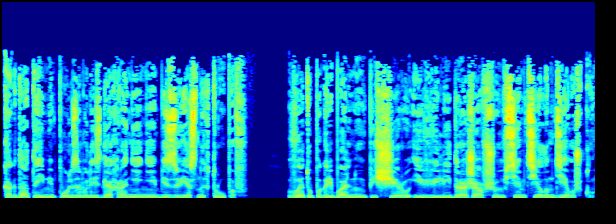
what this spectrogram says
Когда-то ими пользовались для хранения безвестных трупов. В эту погребальную пещеру и ввели дрожавшую всем телом девушку.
